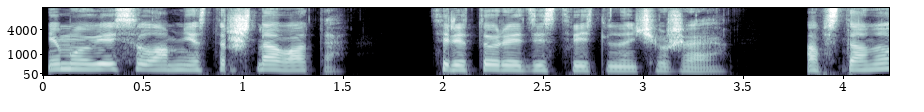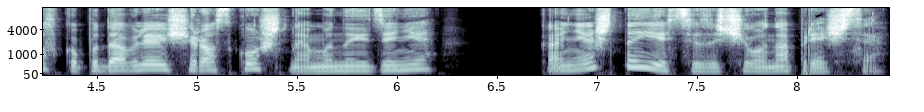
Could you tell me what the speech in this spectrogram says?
«Ему весело, а мне страшновато. Территория действительно чужая. Обстановка подавляюще роскошная, мы наедине. Конечно, есть из-за чего напрячься.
